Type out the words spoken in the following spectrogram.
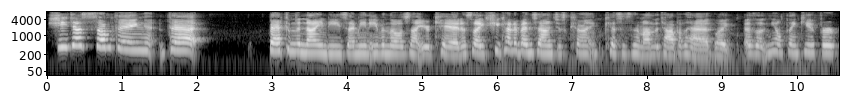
she does something that back in the 90s, I mean, even though it's not your kid, it's like she kind of bends down and just kind of kisses him on the top of the head, like, as a, you know, thank you for.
